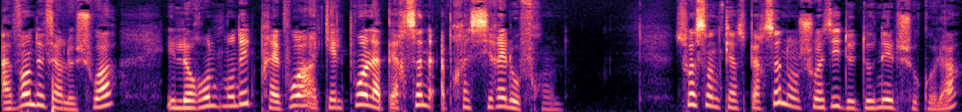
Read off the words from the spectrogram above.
Avant de faire le choix, ils leur ont demandé de prévoir à quel point la personne apprécierait l'offrande. 75 personnes ont choisi de donner le chocolat,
